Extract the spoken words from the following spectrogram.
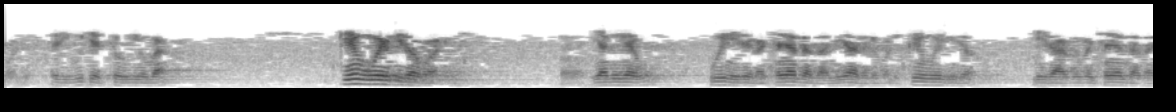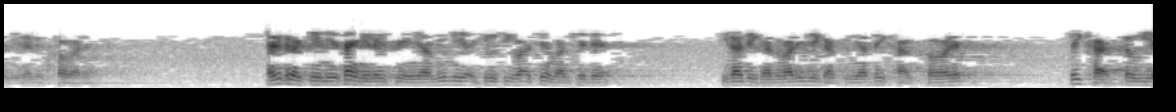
ပေါ့လေအဲဒီဝိတ္တသုံးမျိုးမှကျင်းဝေးပြီးတော့ပေါ့လေရန်သူနဲ့ ဝေးနေတဲ့ကချမ်းသာတာနေရတယ်လို့ပေါ့လေကျင်းဝေးပြီးတော့နေတာကိုပဲချမ်းသာတာနေတယ်လို့ခေါ်ပါတယ်အဲဒီလိုအချိန်နေဆိုင်နေလို့ရှိရင်ရောမိမိရဲ့အကျိုးစီးပွားအရှင်းမှဖြစ်တဲ့သီလတိတ်္ခသမာဓိတိတ်္ခပညာတိတ်္ခခေါ်တဲ့တိတ်္ခသုံးရ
